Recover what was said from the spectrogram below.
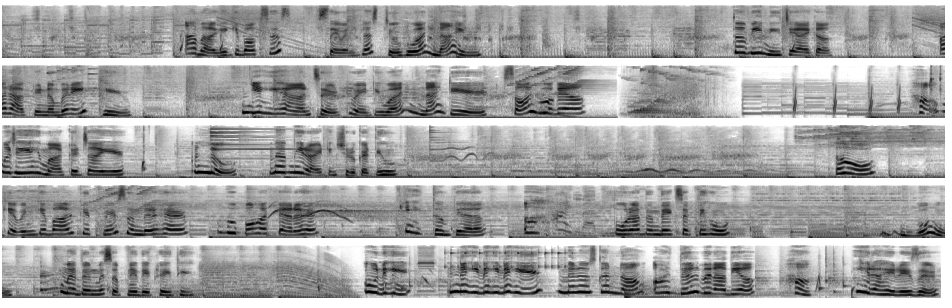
अब आगे के बॉक्सेस सेवन प्लस टू हुआ नाइन तो ये नीचे आएगा। और आखिरी नंबर एट थी। यही है answer twenty one ninety eight solve हो गया। हाँ मुझे यही मार्कर चाहिए। लो, मैं अपनी राइटिंग शुरू करती हूँ। ओह केविन के बाल कितने सुंदर है। वो बहुत प्यारा है। एकदम प्यारा। पूरा दिन देख सकती हूँ। वो, मैं दिन में सपने देख रही थी। ओ, नहीं नहीं नहीं नहीं। मैंने उसका नाम और दिल बना दिया। हाँ ये रहा इरेजर।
